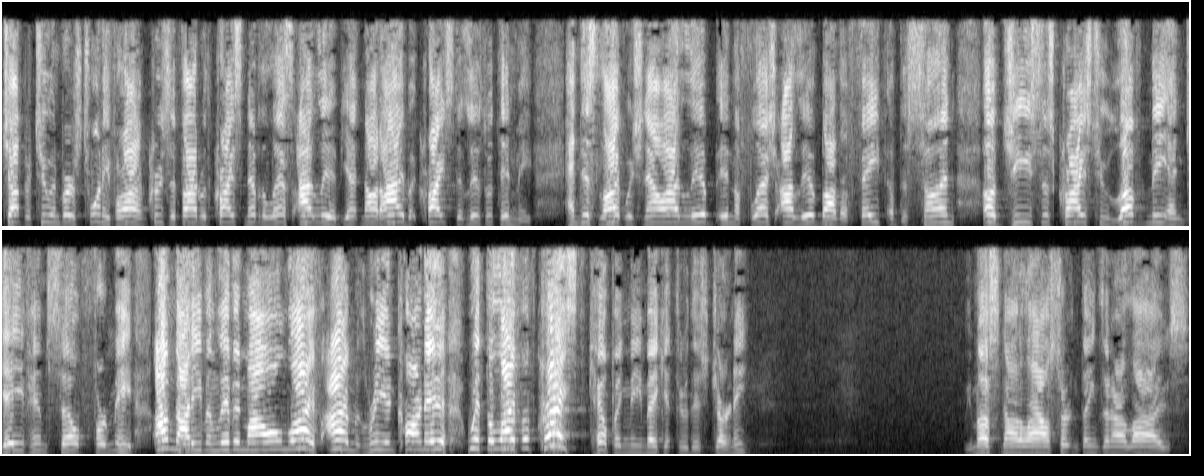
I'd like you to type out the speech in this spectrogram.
chapter 2 and verse 20, For I am crucified with Christ, nevertheless I live, yet not I, but Christ that lives within me. And this life which now I live in the flesh, I live by the faith of the Son of Jesus Christ, who loved me and gave himself for me. I'm not even living my own life. I'm reincarnated with the life of Christ, helping me make it through this journey. We must not allow certain things in our lives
